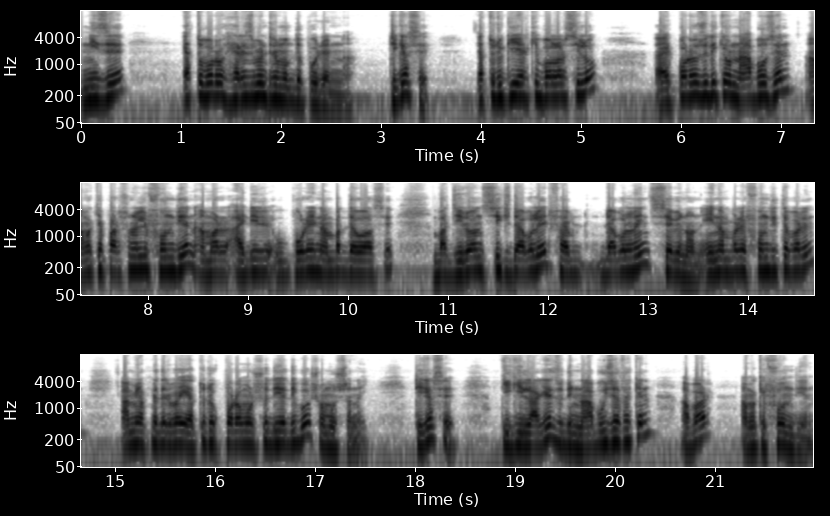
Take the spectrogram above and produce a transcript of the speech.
নিজে এত বড় হ্যারাসমেন্টের মধ্যে পড়েন না। ঠিক আছে? এতটুকুই আর কি বলার ছিল। এরপরেও যদি কেউ না বোঝেন, আমাকে পার্সোনালি ফোন দিয়েন। আমার আইডির উপরেই নাম্বার দেওয়া আছে বা zero one six double eight five double nine seven one এই নাম্বারে ফোন দিতে পারেন। আমি আপনাদের ভাই এতটুকু পরামর্শ দিয়ে দিব, সমস্যা নাই। ঠিক আছে? কি কি লাগে যদি না বুঝে থাকেন, আবার আমাকে ফোন দিয়েন।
